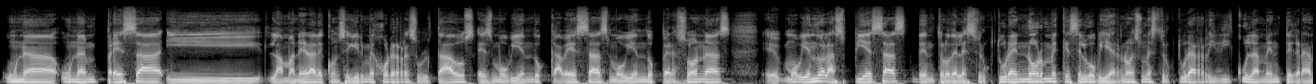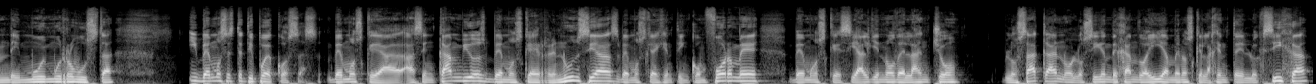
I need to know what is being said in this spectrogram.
una, una, empresa y la manera de conseguir mejores resultados es moviendo cabezas, moviendo personas, eh, moviendo las piezas dentro de la estructura enorme que es el gobierno. Es una estructura ridículamente grande y muy, muy robusta. Y vemos este tipo de cosas. Vemos que hacen cambios, vemos que hay renuncias, vemos que hay gente inconforme, vemos que si alguien no del ancho lo sacan o lo siguen dejando ahí a menos que la gente lo exija.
